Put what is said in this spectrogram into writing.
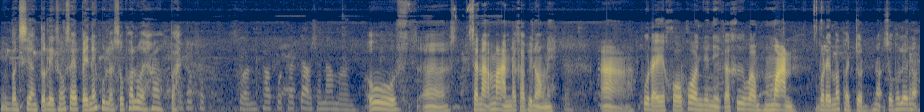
มีบนเสียงตัวเล็กสงสัยไปในพุ่นละสุภาพรวยเฮาไปพระพุทธส่วนพระพุทธเจ้าชนะมารโอ้เอ่อสนามมานนะคะพี่น้องนี่จ้ะอ่า ผู้ใดขอพรอยู่นี่ก็คือว่ามานบ่ได้มาผจญเนาะสุภาพรวยเนาะ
